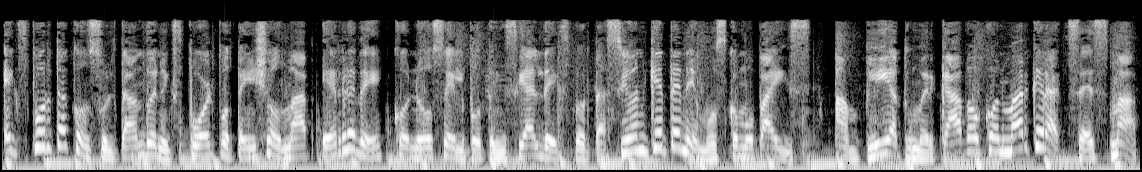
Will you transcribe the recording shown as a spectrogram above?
Exporta consultando en Export Potential Map RD. Conoce el potencial de exportación que tenemos como país. Amplía tu mercado con Market Access Map,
